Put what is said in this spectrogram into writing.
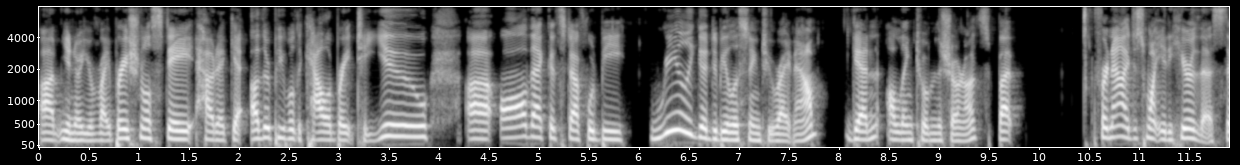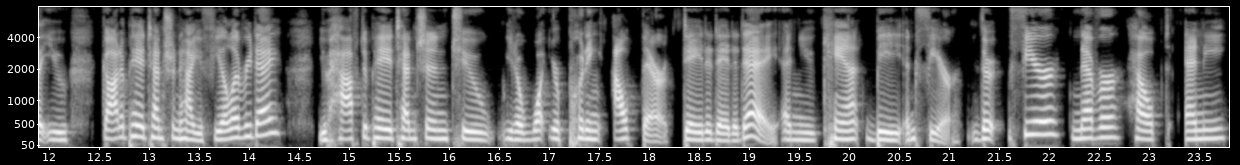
um, you know your vibrational state, how to get other people to calibrate to you. Uh, all that good stuff would be really good to be listening to right now. Again, I'll link to them in the show notes. But for now, I just want you to hear this that you got to pay attention to how you feel every day. You have to pay attention to, you know, what you're putting out there day to day to day. And you can't be in fear. The fear never helped any,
